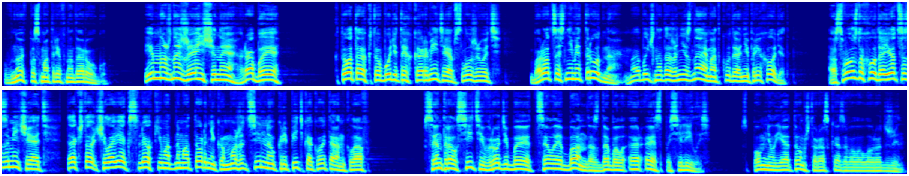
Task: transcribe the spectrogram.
вновь посмотрев на дорогу. «Им нужны женщины, рабы. Кто-то, кто будет их кормить и обслуживать. Бороться с ними трудно. Мы обычно даже не знаем, откуда они приходят. А с воздуха удается замечать. Так что человек с легким одномоторником может сильно укрепить какой-то анклав. В Централ-Сити вроде бы целая банда с WRS поселилась. Вспомнил я о том, что рассказывала Лора Джин.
